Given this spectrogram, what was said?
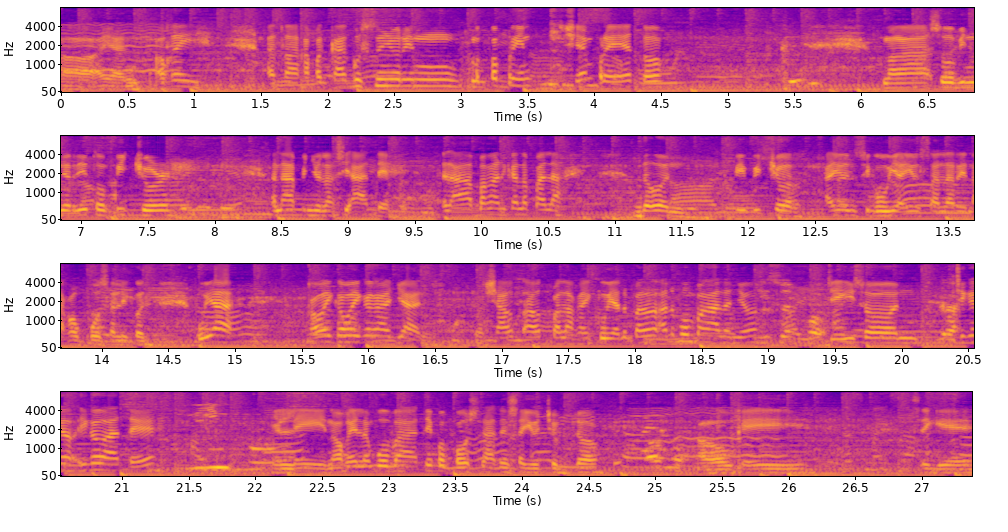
Ah, ayan. Okay. At ah, kapag ka gusto nyo rin magpa-print, syempre, ito. Mga souvenir dito, picture. Hanapin nyo lang si ate. Abangan ka na pala. Doon, pipicture. Ayun si kuya, yung salarin nakaupo sa likod. Kuya, kaway-kaway ka nga dyan. Shout out pala kay kuya. Ano, ano pong pangalan nyo? Jason po. Sige, ikaw ate? Elaine. Okay lang po ba ate? Pa-post natin sa YouTube to. Okay. Sige.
